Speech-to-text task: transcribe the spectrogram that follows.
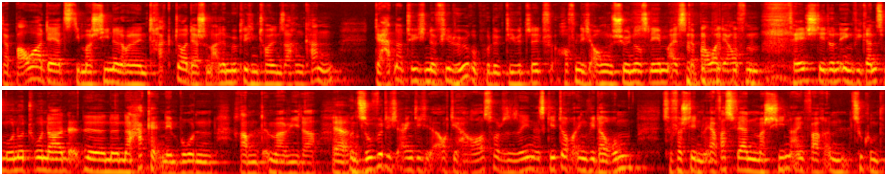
der Bauer, der jetzt die Maschine oder den Traktor, der schon alle möglichen tollen Sachen kann, der hat natürlich eine viel höhere Produktivität, hoffentlich auch ein schöneres Leben als der Bauer, der auf dem Feld steht und irgendwie ganz monoton da eine, eine Hacke in den Boden rammt immer wieder. Ja. Und so würde ich eigentlich auch die Herausforderung sehen. Es geht doch irgendwie darum zu verstehen, ja, was werden Maschinen einfach in Zukunft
